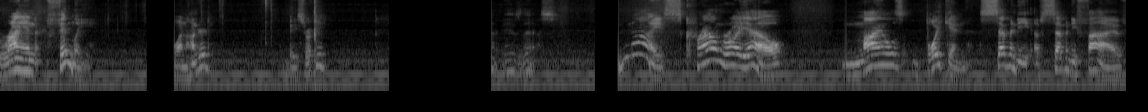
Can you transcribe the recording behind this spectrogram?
Ryan Finley. 100. Base rookie. What is this? Nice! Crown Royale. Miles Boykin. 70 of 75.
